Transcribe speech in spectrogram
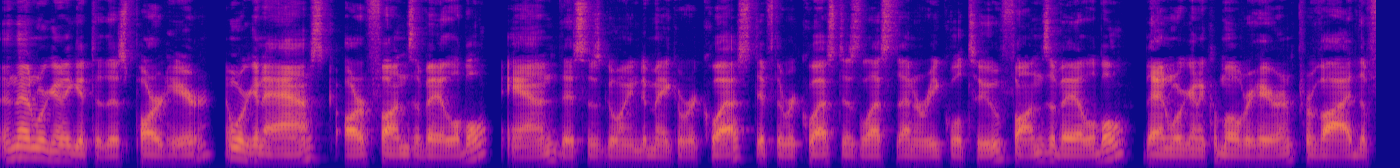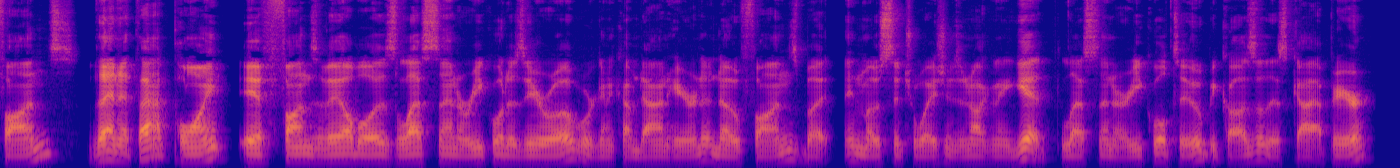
and then we're going to get to this part here, and we're going to ask, are funds available? And this is going to make a request. If the request is less than or equal to funds available, then we're going to come over here and provide the funds. Then at that point, If funds available is less than or equal to zero, we're going to come down here to no funds, but in most situations you're not going to get less than or equal to because of this guy up here.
